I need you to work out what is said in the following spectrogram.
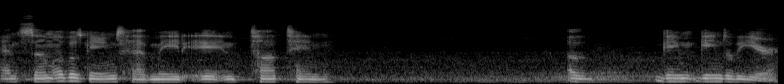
and some of those games have made it in top 10 of game games of the year.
